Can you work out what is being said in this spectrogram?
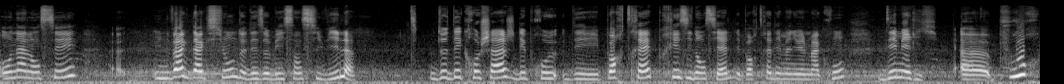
On a lancé euh, une vague d'actions de désobéissance civile de décrochage des, portraits présidentiels, des portraits d'Emmanuel Macron, des mairies, euh, pour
